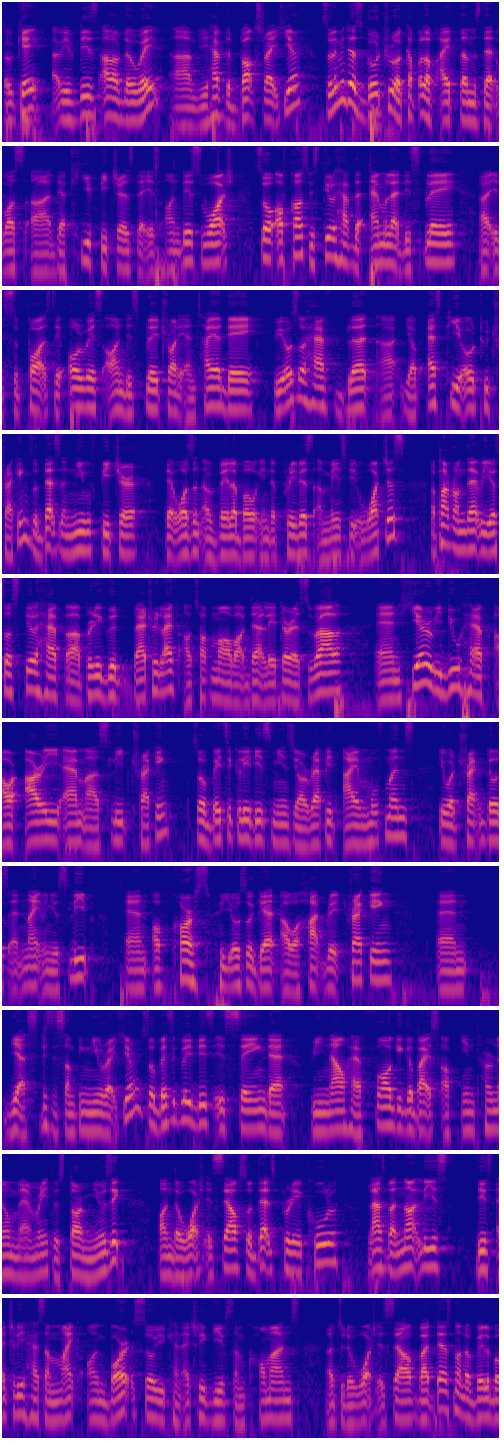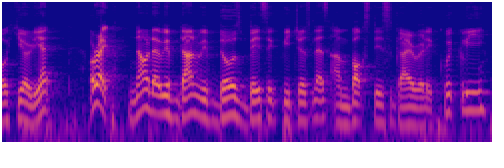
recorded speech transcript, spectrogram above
okay with this out of the way um, we have the box right here. So let me just go through a couple of items that was uh, the key features that is on this watch. So of course we still have the AMOLED display. Uh, it supports the always on display throughout the entire day. We also have blood uh, your SpO2 tracking. So that's a new feature that wasn't available in the previous Amazfit watches. Apart from that we also still have a pretty good battery life. I'll talk more about that later as well and here we do have our REM uh, sleep tracking. So basically this means your rapid eye movements. It will track those at night when you sleep. And of course, we also get our heart rate tracking. And yes, this is something new right here. So basically this is saying that we now have 4 gigabytes of internal memory to store music on the watch itself. So that's pretty cool. Last but not least, this actually has a mic on board so you can actually give some commands uh, to the watch itself but that's not available here yet Alright, now that we've done with those basic features, let's unbox this guy really quickly.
